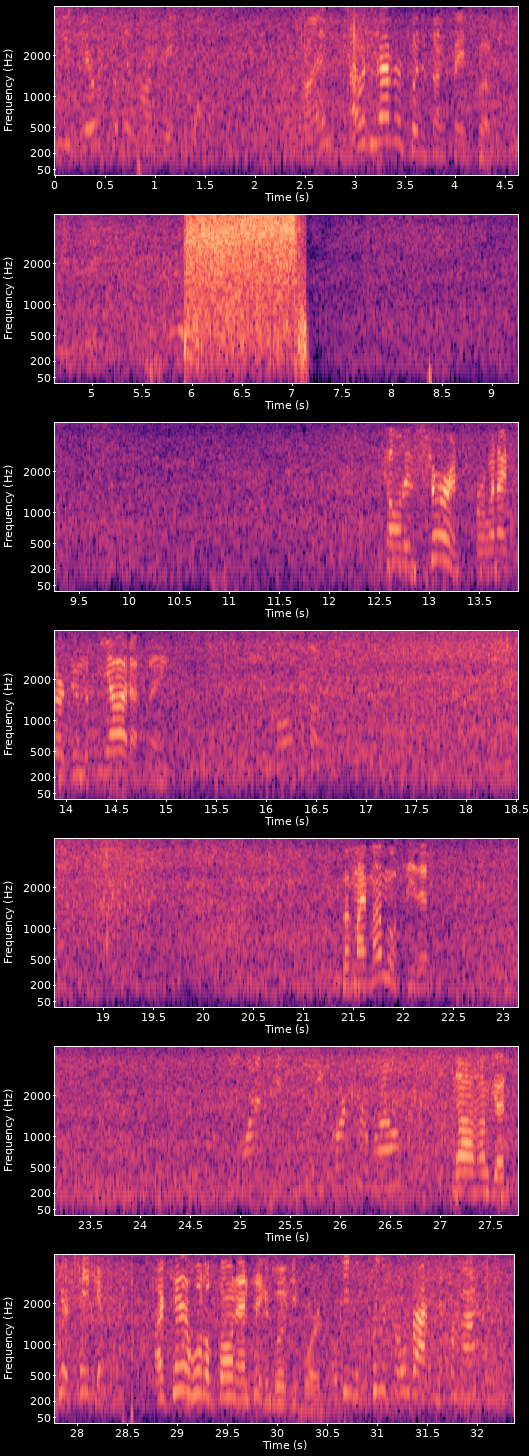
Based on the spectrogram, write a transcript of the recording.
Don't you dare put this on Facebook. Ryan? I would never put this on Facebook. Seriously. It's called insurance for when I start doing the piano thing. But my mom will see this. Do you want to take the movie for a while? No, I'm good. Here, take it. I can't hold a phone and take a boogie board. Okay, well put your phone back and come back and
